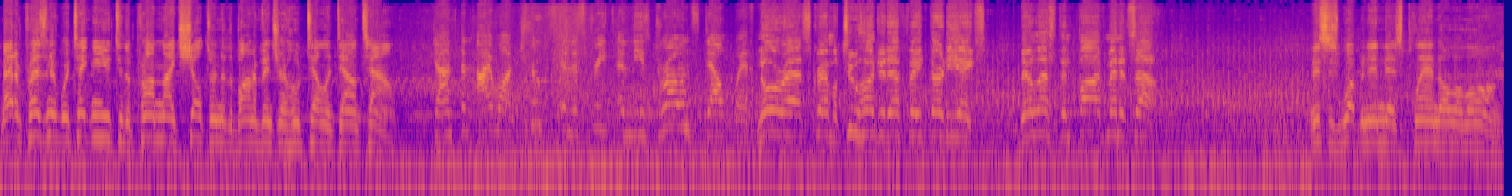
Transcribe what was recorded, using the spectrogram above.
Madam President, we're taking you to the prom night shelter into the Bonaventure Hotel in downtown. Johnson, I want troops in the streets and these drones dealt with. NORAD scrambled 200 F-A-38s. They're less than five minutes out. This is what Menendez planned all along.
